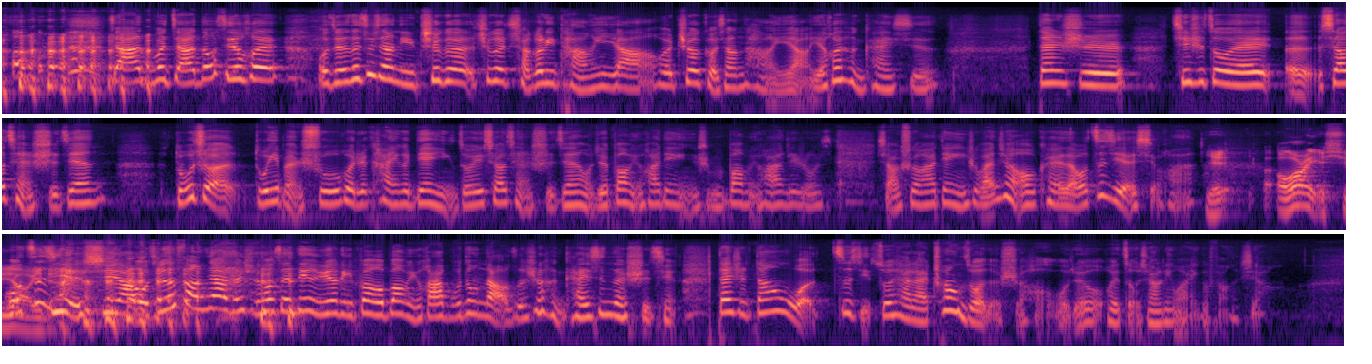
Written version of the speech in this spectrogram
假不假的东西会，我觉得就像你吃个吃个巧克力糖一样，或者吃个口香糖一样，也会很开心。但是其实作为呃消遣时间。读者读一本书或者看一个电影作为消遣时间，我觉得爆米花电影什么爆米花这种小说啊电影是完全 OK 的，我自己也喜欢，也偶尔也需要。我自己也需要，我觉得放假的时候在电影院里爆个爆米花不动脑子是很开心的事情。但是当我自己坐下来创作的时候，我觉得我会走向另外一个方向。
